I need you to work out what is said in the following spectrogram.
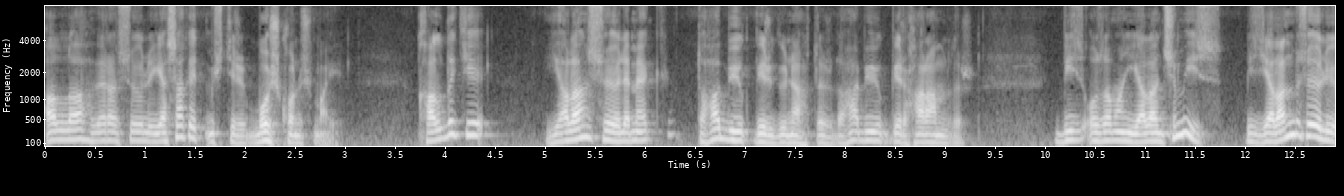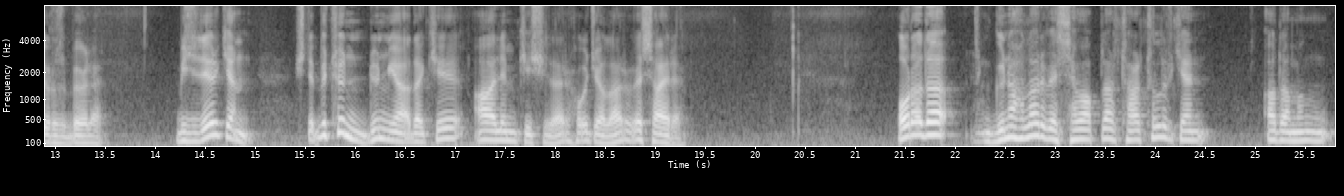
Allah ve Resulü yasak etmiştir boş konuşmayı. Kaldı ki yalan söylemek daha büyük bir günahtır, daha büyük bir haramdır. Biz o zaman yalancı mıyız? Biz yalan mı söylüyoruz böyle? Biz derken işte bütün dünyadaki alim kişiler, hocalar vesaire. Orada günahlar ve sevaplar tartılırken adamın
